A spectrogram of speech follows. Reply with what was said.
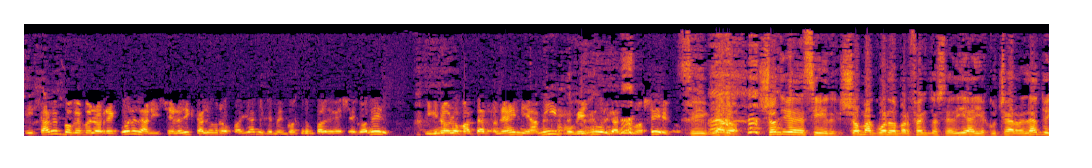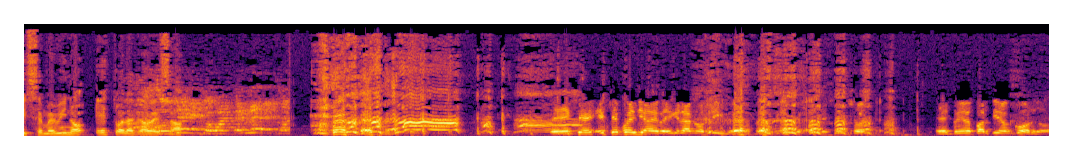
y saben por qué me lo recuerdan, y se lo dije a Logro Payani que me encontré un par de veces con él, y no lo mataron a él ni a mí, porque Newell ganó 1-0. Sí, claro. Yo te iba a decir, yo me acuerdo perfecto ese día y escuché el relato y se me vino esto a la cabeza. Ese, ese fue el día de Belgrano River. El primer partido en Córdoba.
